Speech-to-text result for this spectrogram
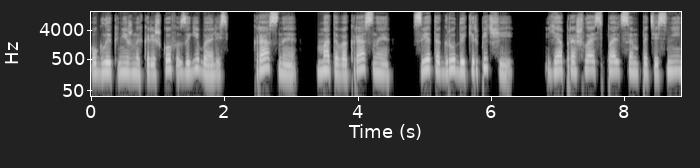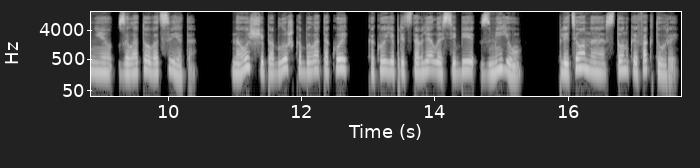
Углы книжных корешков загибались. Красные, матово-красные, цвета груды кирпичей. Я прошлась пальцем по теснению золотого цвета. На ощупь обложка была такой, какой я представляла себе змею, плетёная с тонкой фактурой.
